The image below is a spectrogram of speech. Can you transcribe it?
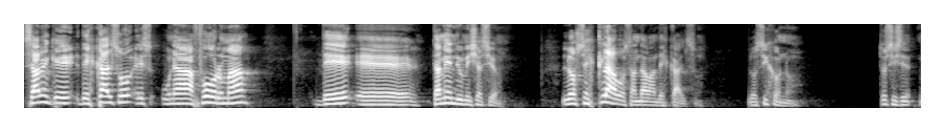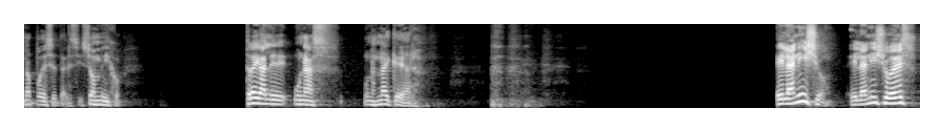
Saben que descalzo es una forma de, eh, también de humillación. Los esclavos andaban descalzos, los hijos no. Entonces dice, no puede ser tal, si son mi hijo. Tráiganle unas unas Nike Air. El anillo, el anillo es,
